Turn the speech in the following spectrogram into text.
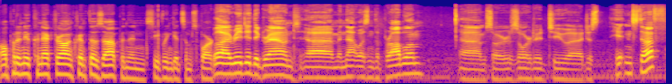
I'll put a new connector on, crimp those up, and then see if we can get some spark. Well, I redid the ground, um, and that wasn't the problem. Um, so I resorted to uh, just hitting stuff.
